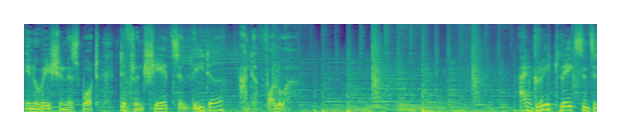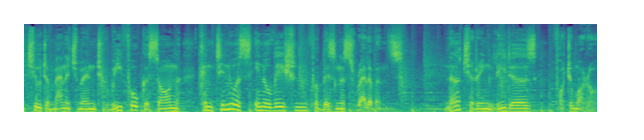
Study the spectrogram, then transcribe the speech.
Innovation is what differentiates a leader and a follower. At Great Lakes Institute of Management, we focus on continuous innovation for business relevance, nurturing leaders for tomorrow.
